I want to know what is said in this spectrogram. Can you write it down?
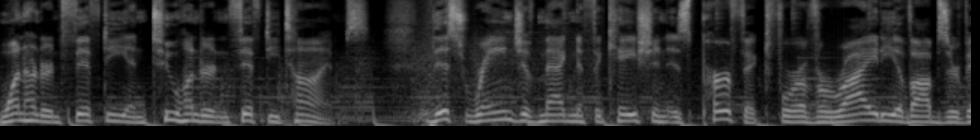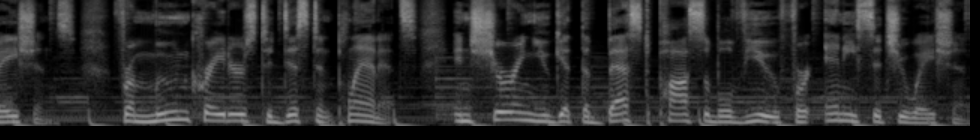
150, and 250 times. This range of magnification is perfect for a variety of observations, from moon craters to distant planets, ensuring you get the best possible view for any situation.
